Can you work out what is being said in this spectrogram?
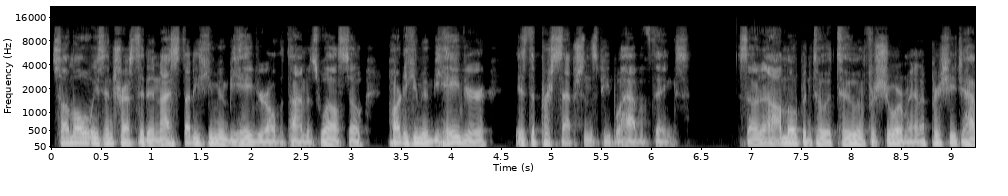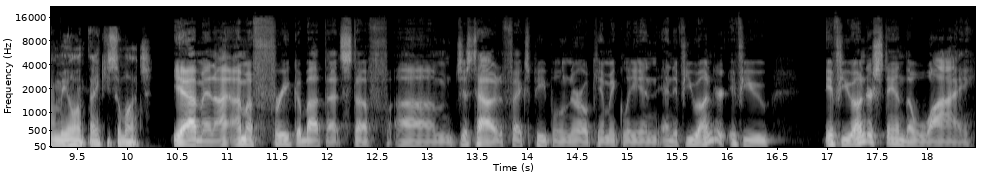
So I'm always interested in, I study human behavior all the time as well. So part of human behavior is the perceptions people have of things. So I'm open to it too. And for sure, man, I appreciate you having me on. Thank you so much. Yeah, man, I, am a freak about that stuff. Um, just how it affects people neurochemically, and and if you under if you if you understand the why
